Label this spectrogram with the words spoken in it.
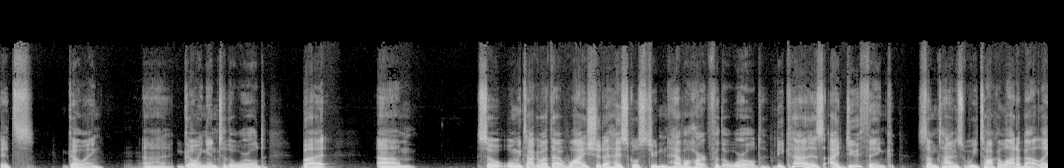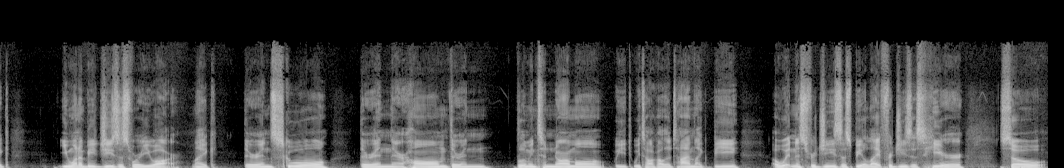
It's going, uh, going into the world. But um, so when we talk about that, why should a high school student have a heart for the world? Because I do think sometimes we talk a lot about like you want to be Jesus where you are. Like they're in school, they're in their home, they're in Bloomington Normal. We we talk all the time like be a witness for Jesus, be a light for Jesus here. So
